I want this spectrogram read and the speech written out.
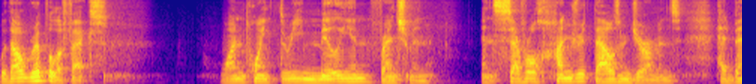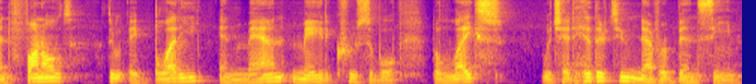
without ripple effects. 1.3 million Frenchmen and several hundred thousand Germans had been funneled through a bloody and man made crucible, the likes which had hitherto never been seen.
